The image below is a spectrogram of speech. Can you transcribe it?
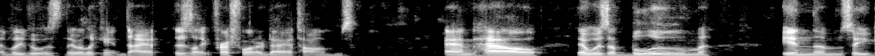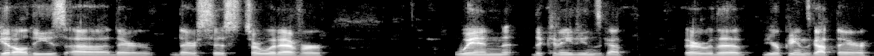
I believe it was they were looking at diet there's like freshwater diatoms and how there was a bloom in them. So you get all these uh, their their cysts or whatever when the Canadians got or the Europeans got there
